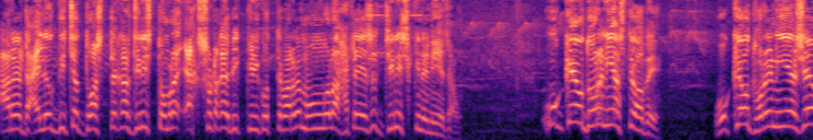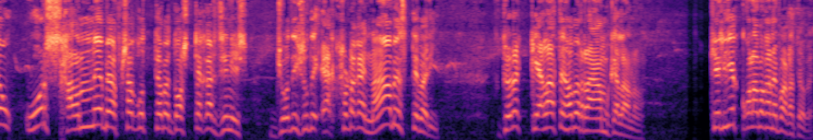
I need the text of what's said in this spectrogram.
আরে ডায়লগ দিচ্ছে, দশ টাকার জিনিস তোমরা একশো টাকায় বিক্রি করতে পারবে মঙ্গলা হাটে এসে জিনিস কিনে নিয়ে যাও। ওকেও ধরে নিয়ে আসতে হবে। ওকেও ধরে নিয়ে এসে ওর সামনে ব্যবসা করতে হবে দশ টাকার জিনিস। যদি শুধু একশো টাকায় না বেচতে পারি ধরে কেলাতে হবে, রাম কেলানো। কেলিয়ে কলা বাগানে পাঠাতে হবে।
